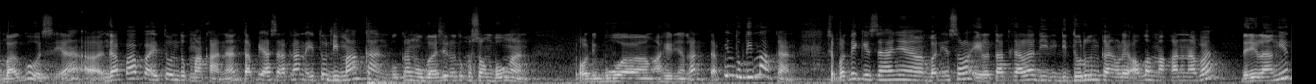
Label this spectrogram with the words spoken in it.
bagus ya. Uh, nggak apa-apa itu untuk makanan, tapi asalkan itu dimakan bukan mubazir untuk kesombongan. Kalau dibuang akhirnya kan, tapi untuk dimakan. Seperti kisahnya Bani Israel tatkala diturunkan oleh Allah makanan apa? Dari langit?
